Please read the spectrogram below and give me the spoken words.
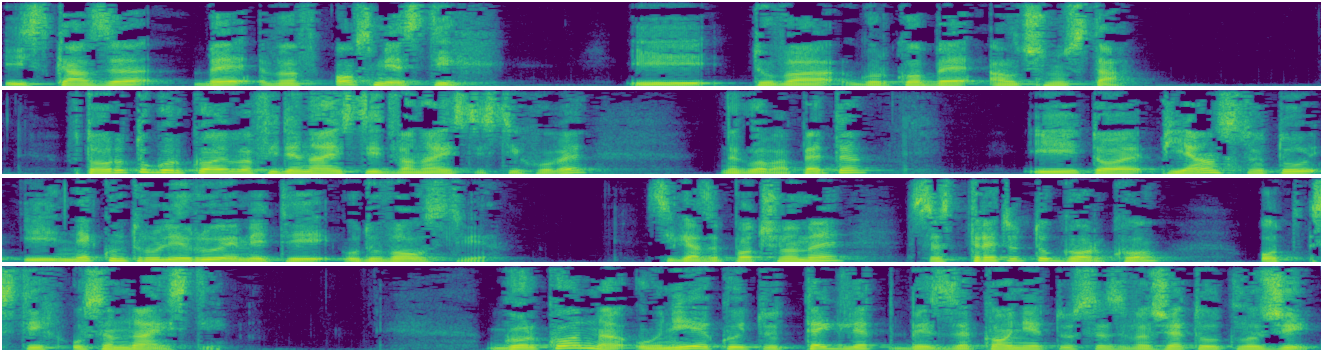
изказа, бе в 8 стих. И това горко бе алчността. Второто горко е в 11 и 12 стихове на глава 5 и то е пиянството и неконтролируемите удоволствия. Сега започваме с третото горко от стих 18. Горко на уния, които теглят беззаконието с въжета от лъжи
